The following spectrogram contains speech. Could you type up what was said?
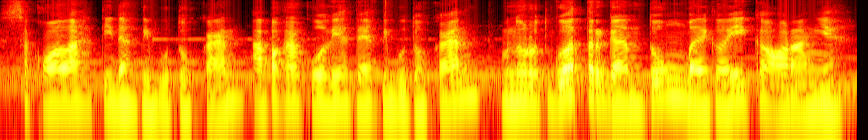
sekolah tidak dibutuhkan, apakah kuliah tidak dibutuhkan, menurut gue tergantung balik lagi ke orangnya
